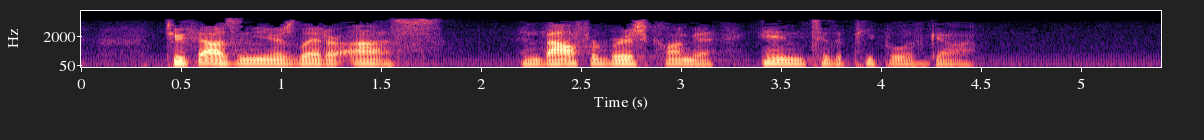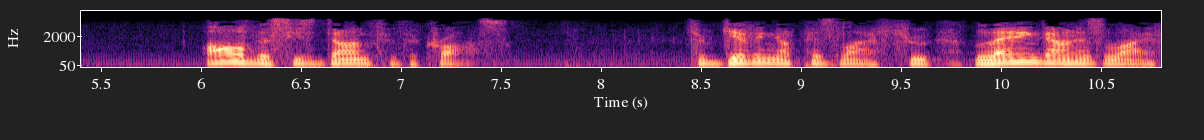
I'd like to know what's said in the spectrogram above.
2,000 years later, us in Balfour, British Columbia, into the people of God. All of this he's done through the cross, through giving up his life, through laying down his life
